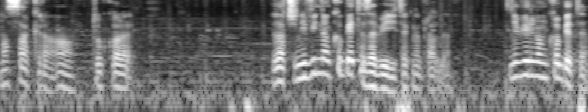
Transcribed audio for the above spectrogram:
Masakra, o, tu kole... Znaczy, niewinną kobietę zabili tak naprawdę. Niewinną kobietę.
